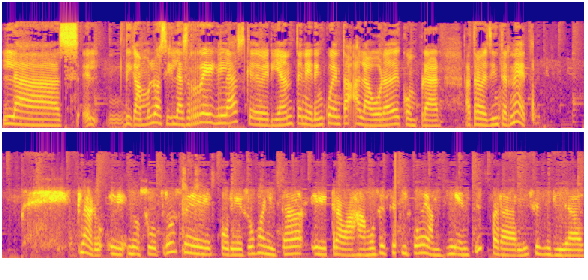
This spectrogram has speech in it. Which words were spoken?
las, digámoslo así, las reglas que deberían tener en cuenta a la hora de comprar a través de Internet. Claro, eh, nosotros eh, por eso, Juanita, eh, trabajamos este tipo de ambientes para darle seguridad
